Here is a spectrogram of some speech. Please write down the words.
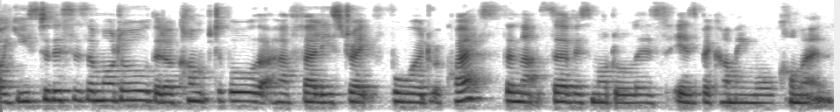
are used to this as a model, that are comfortable, that have fairly straightforward requests, then that service model is is becoming more common.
